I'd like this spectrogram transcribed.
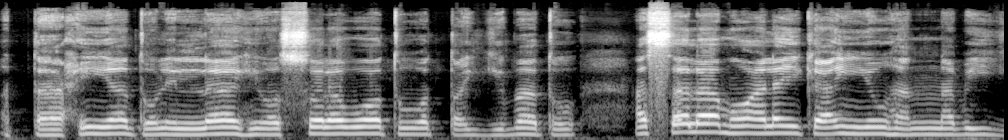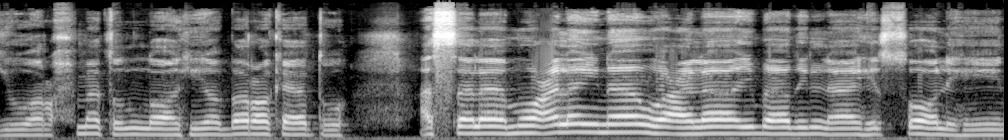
التحيات لله والصلوات والطيبات السلام عليك أيها النبي ورحمة الله وبركاته السلام علينا وعلى عباد الله الصالحين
